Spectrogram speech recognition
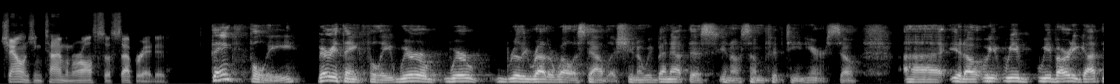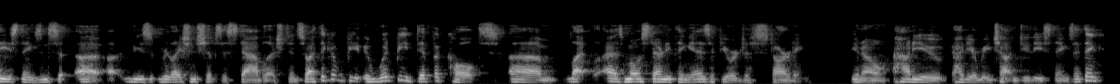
challenging time when we're all so separated thankfully, very thankfully, we're we're really rather well established. You know, we've been at this, you know, some 15 years. So, uh, you know, we, we've we've already got these things and uh, these relationships established. And so, I think it would be it would be difficult, um, like, as most anything is, if you were just starting. You know, how do you how do you reach out and do these things? I think,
